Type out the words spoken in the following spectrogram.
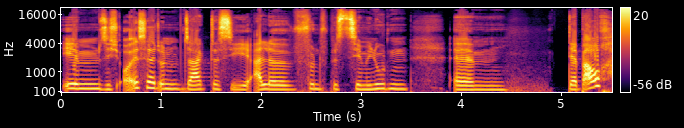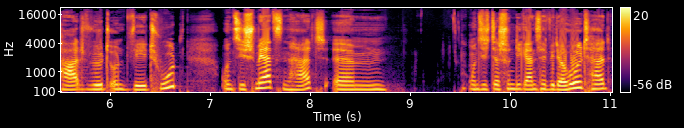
eben sich äußert und sagt, dass sie alle fünf bis zehn Minuten ähm, der Bauch hart wird und wehtut und sie Schmerzen hat ähm, und sich das schon die ganze Zeit wiederholt hat,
